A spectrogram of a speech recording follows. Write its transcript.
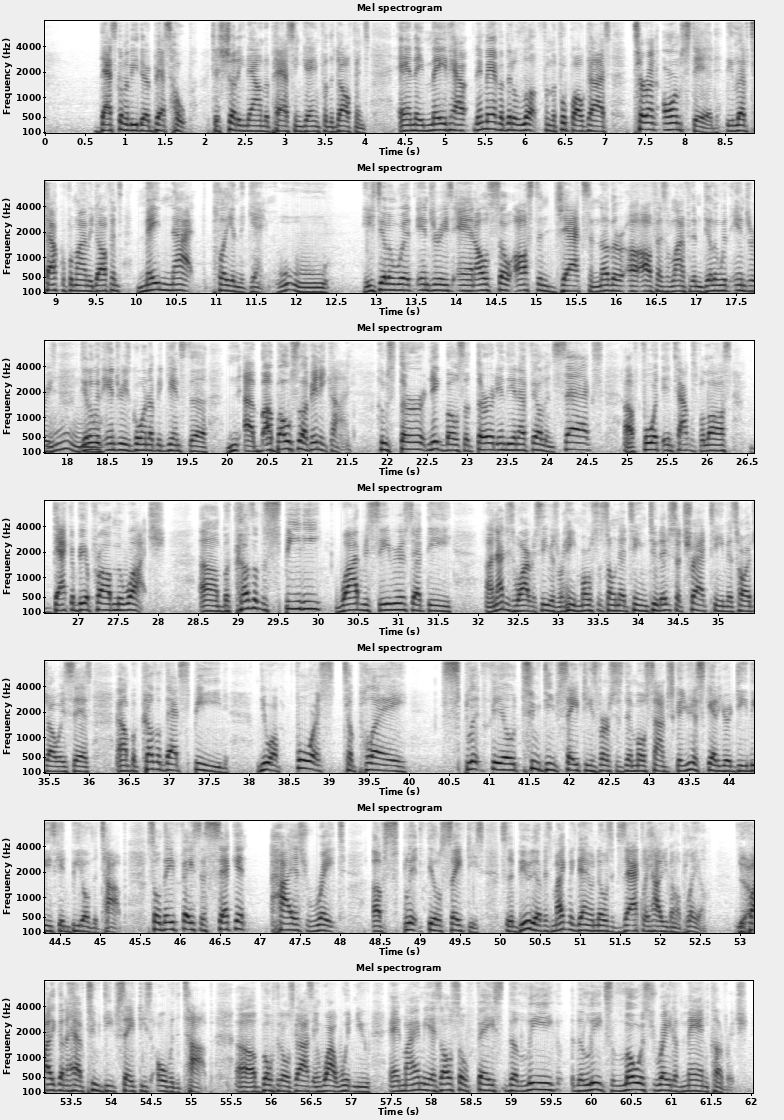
that's going to be their best hope to shutting down the passing game for the Dolphins. And they may have they may have a bit of luck from the football guys. Terron Armstead, the left tackle for Miami Dolphins, may not play in the game. Ooh. He's dealing with injuries, and also Austin Jackson, another uh, offensive line for them, dealing with injuries. Dealing with injuries going up against the uh, a Bosa of any kind, who's third. Nick Bosa, third in the NFL in sacks, uh, fourth in tackles for loss. That could be a problem to watch uh, because of the speedy wide receivers that the uh, not just wide receivers, Raheem Mostert's on that team too. They're just a track team, as Harge always says. Um, because of that speed, you are forced to play split field, two deep safeties versus them most times because you're just scared of your DBs getting beat over the top. So they face the second highest rate of split field safeties. So the beauty of it is Mike McDaniel knows exactly how you're going to play them. You're Yeah. probably going to have two deep safeties over the top, uh, both of those guys, and why wouldn't you? And Miami has also faced the league, the league's lowest rate of man coverage.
